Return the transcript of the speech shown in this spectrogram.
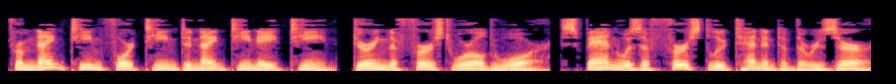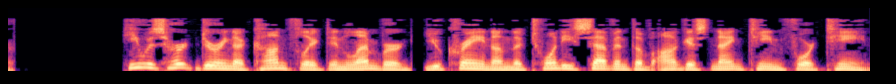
From 1914 to 1918, during the First World War, Spann was a first lieutenant of the reserve. He was hurt during a conflict in Lemberg, Ukraine on 27 August 1914.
